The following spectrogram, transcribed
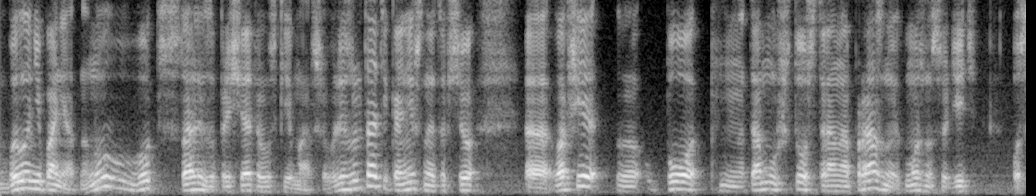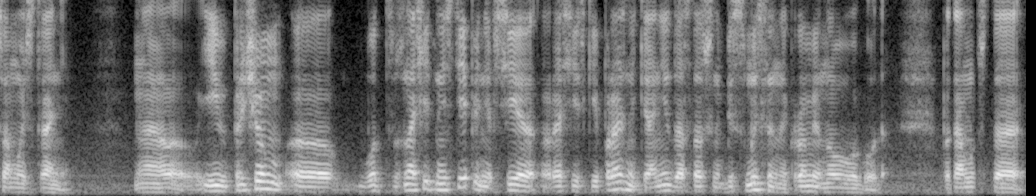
было непонятно. Ну, вот стали запрещать русские марши. В результате, конечно, это все... Э, вообще, э, по тому, что страна празднует, можно судить о самой стране. Э, и причем э, вот в значительной степени все российские праздники, они достаточно бессмысленны, кроме Нового года. Потому что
